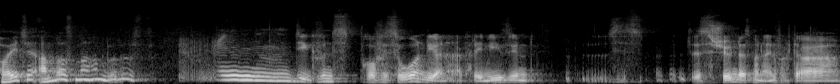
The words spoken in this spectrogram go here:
heute anders machen würdest? Die Kunstprofessoren, die an der Akademie sind, es ist schön, dass man einfach da,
